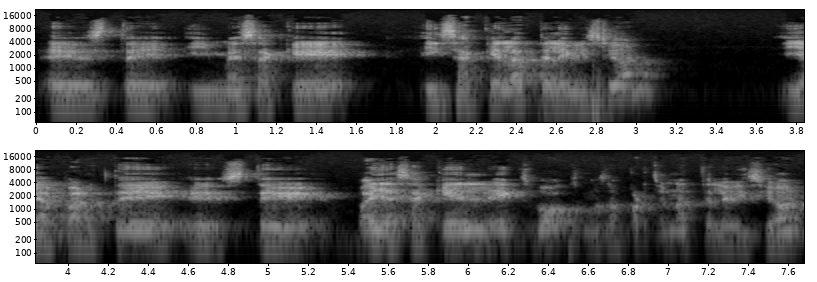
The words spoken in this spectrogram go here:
este, y me saqué, y saqué la televisión y aparte, este, vaya, saqué el Xbox, más aparte una televisión,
